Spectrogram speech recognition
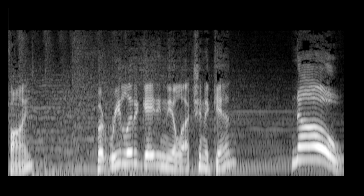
Fine. But relitigating the election again? No!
